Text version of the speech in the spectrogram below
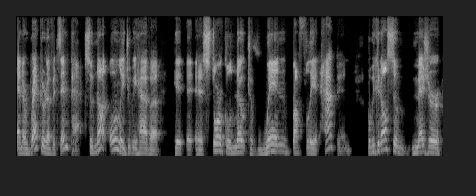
and a record of its impact. So not only do we have a, a, a historical note of when roughly it happened, but we can also measure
